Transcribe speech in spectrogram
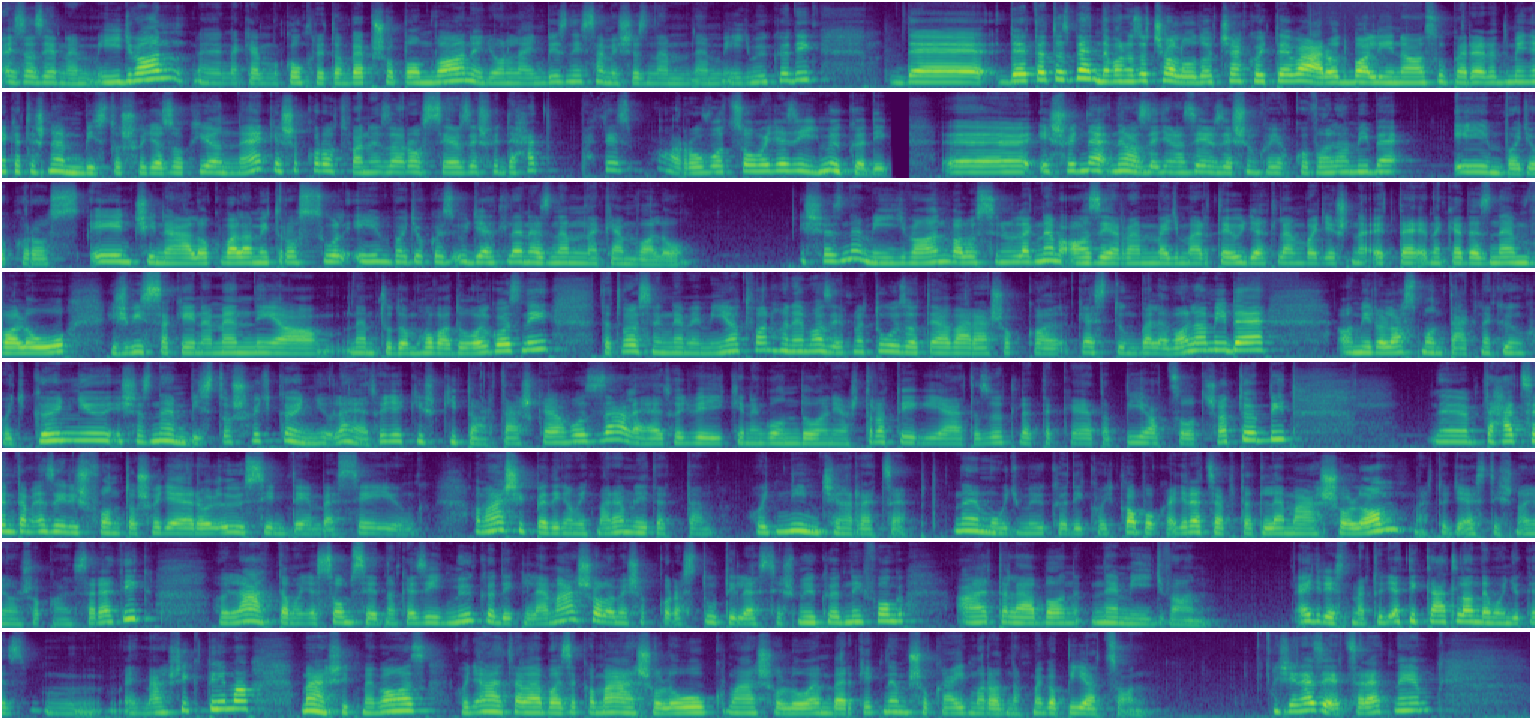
Ez azért nem így van, nekem konkrétan webshopom van, egy online bizniszem, és ez nem, nem így működik, de, de tehát az benne van az a csalódottság, hogy te várod Balina a szuper eredményeket, és nem biztos, hogy azok jönnek, és akkor ott van ez a rossz érzés, hogy de hát, hát ez arról volt szó, hogy ez így működik. És hogy ne, ne az legyen az érzésünk, hogy akkor valamibe én vagyok rossz, én csinálok valamit rosszul, én vagyok az ügyetlen, ez nem nekem való. És ez nem így van, valószínűleg nem azért nem megy, mert te ügyetlen vagy, és ne, te, neked ez nem való, és vissza kéne menni a nem tudom hova dolgozni, tehát valószínűleg nem emiatt van, hanem azért, mert túlzott elvárásokkal kezdtünk bele valamibe, amiről azt mondták nekünk, hogy könnyű, és ez nem biztos, hogy könnyű. Lehet, hogy egy kis kitartás kell hozzá, lehet, hogy végig kéne gondolni a stratégiát, az ötleteket, a piacot, stb. Tehát szerintem ezért is fontos, hogy erről őszintén beszéljünk. A másik pedig, amit már említettem, hogy nincsen recept. Nem úgy működik, hogy kapok egy receptet, lemásolom, mert ugye ezt is nagyon sokan szeretik, hogy láttam, hogy a szomszédnak ez így működik, lemásolom, és akkor az tuti lesz és működni fog. Általában nem így van. Egyrészt, mert hogy etikátlan, de mondjuk ez mm, egy másik téma, másik meg az, hogy általában ezek a másolók, másoló emberkék nem sokáig maradnak meg a piacon. És én ezért szeretném,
